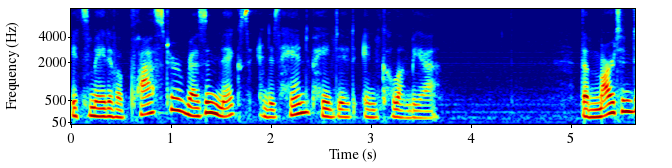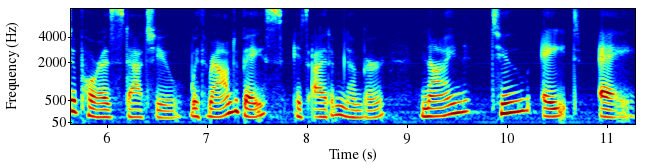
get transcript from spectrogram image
It's made of a plaster resin mix and is hand painted in Colombia. The Martin de Porres statue with round base is item number 928A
